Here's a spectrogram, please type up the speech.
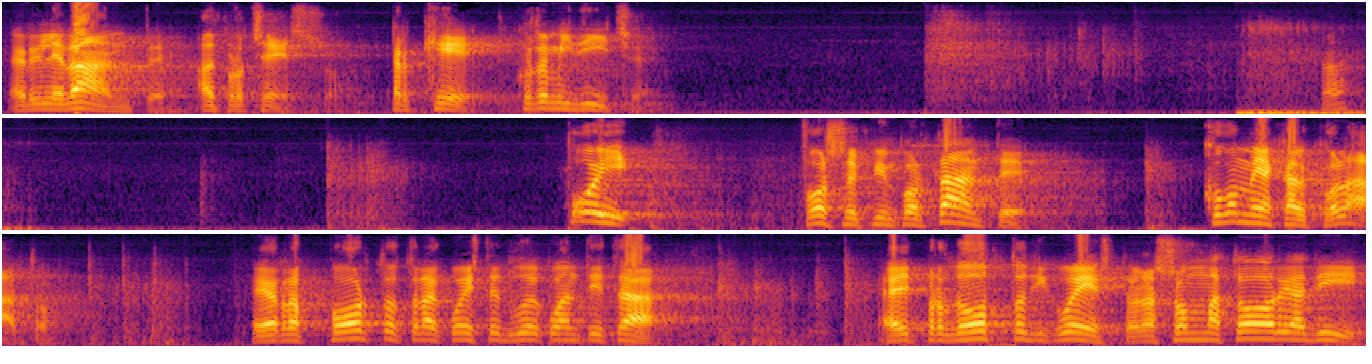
È rilevante al processo. Perché? Cosa mi dice? Poi, forse il più importante, come è calcolato? È il rapporto tra queste due quantità, è il prodotto di questo, la sommatoria di,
